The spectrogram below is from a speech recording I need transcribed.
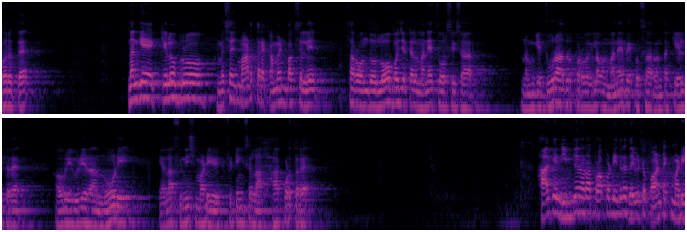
ಬರುತ್ತೆ. ನನಗೆ ಕೆಲವೊಬ್ಬರು ಮೆಸೇಜ್ ಮಾಡ್ತಾರೆ ಕಮೆಂಟ್ ಬಾಕ್ಸಲ್ಲಿ ಸರ್ ಒಂದು ಲೋ ಬಜೆಟಲ್ಲಿ ಮನೆ ತೋರಿಸಿ ಸರ್ ನಮಗೆ ದೂರ ಆದರೂ ಪರವಾಗಿಲ್ಲ, ಒಂದು ಮನೆ ಬೇಕು ಸರ್ ಅಂತ ಕೇಳ್ತಾರೆ. ಅವರು ಈ ವಿಡಿಯೋನ ನೋಡಿ, ಎಲ್ಲ ಫಿನಿಶ್ ಮಾಡಿ ಫಿಟ್ಟಿಂಗ್ಸ್ ಎಲ್ಲ ಹಾಕ್ಕೊಡ್ತಾರೆ ಹಾಗೆ ನಿಮ್ದೇನಾರ ಪ್ರಾಪರ್ಟಿ ಇದ್ದರೆ ದಯವಿಟ್ಟು ಕಾಂಟ್ಯಾಕ್ಟ್ ಮಾಡಿ.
